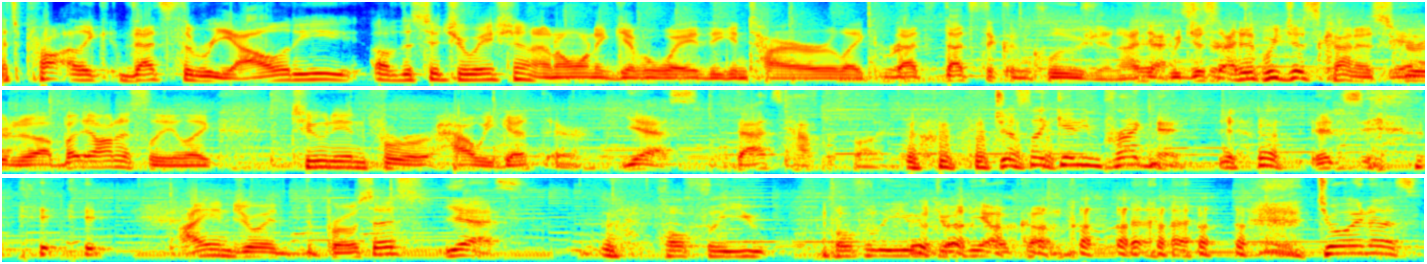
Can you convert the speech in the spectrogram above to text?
that's probably like that's the reality of the situation. I don't want to give away the entire like that's that's the conclusion. I think Yeah, we just sure. I think we just kind of screwed Yeah. it up. But honestly, like tune in for how we get there. Yes, that's half the fun. Just like getting pregnant. It's I enjoyed the process. Yes. Hopefully you hopefully you enjoy the outcome. join us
